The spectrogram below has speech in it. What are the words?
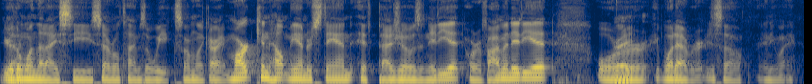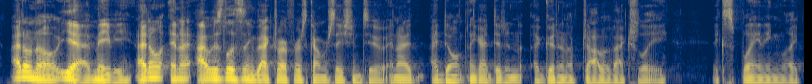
you're Yeah. the one that I see several times a week. So I'm like, all right, Mark can help me understand if Pageau is an idiot or if I'm an idiot or whatever. So anyway, I don't know. Yeah, maybe. I don't. And I, I was listening back to our first conversation too, and I I don't think I did an, a good enough job of actually explaining like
